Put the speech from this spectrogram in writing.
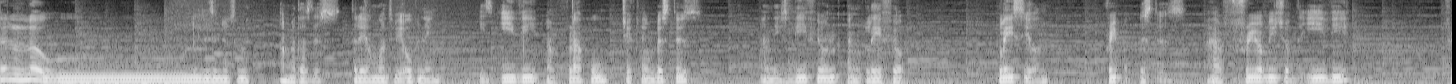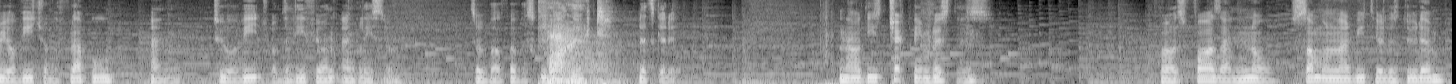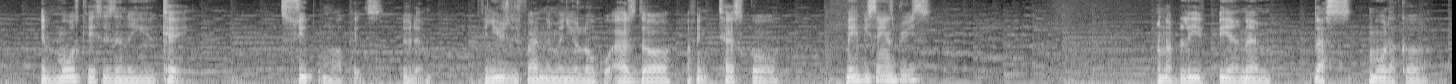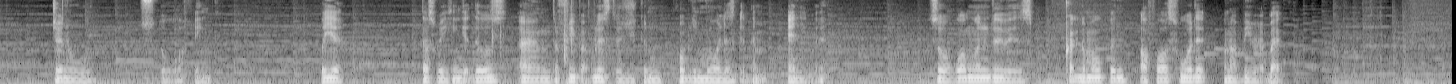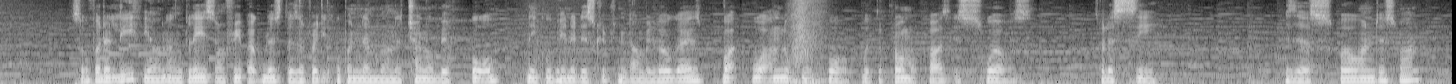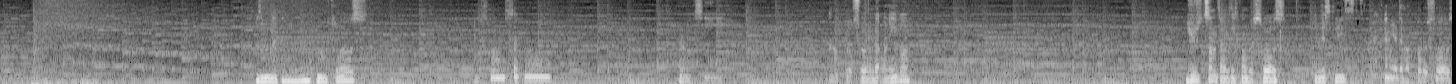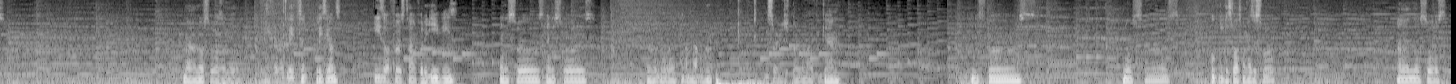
Hello, ladies and gentlemen. Amma does this. Today I'm going to be opening these Eevee and Flapple check lane blisters and these Leafeon and Glaceon, Glaceon free pack blisters. I have three of each of the Eevee, three of each of the Flapple, and two of each of the Leafeon and Glaceon. So without further ado, let's get it. Now these check lane blisters, for as far as I know, some online retailers do them in most cases in the UK, supermarkets do them. You can usually find them in your local Asda, I think Tesco, maybe Sainsbury's, and I believe B&M. That's more like a general store, I think. But yeah, that's where you can get those. And the free pack blisters, you can probably more or less get them anywhere. So what I'm gonna do is crack them open, I'll fast forward it, and I'll be right back. So for the Leafeon and Glaceon free pack blisters, I've already opened them on the channel before. Link will be in the description down below guys. But what I'm looking for with the promo cards is swirls. So let's see. Is there a swirl on this one? Doesn't make any no swirls. Next one, second one. I don't see any. I don't put a swirl on that one either. Usually sometimes these come with swirls. In this case, any of them have come with swirls. No, no swirls on the Glaceons. These are first time for the Eevees. Any swirls? Any swirls? Doesn't like on that one. Sorry, just putting the again. Any swirls? No swirls. Hopefully this last one has a swirl. Uh, no swirls.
